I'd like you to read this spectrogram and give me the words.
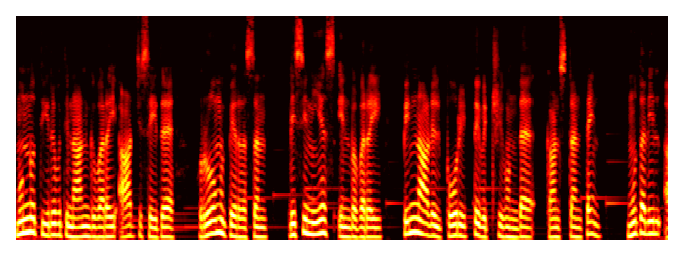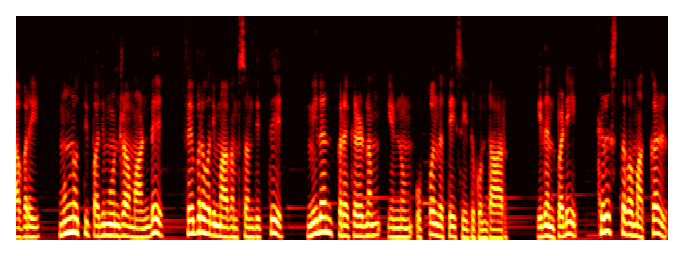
முன்னூத்தி இருபத்தி நான்கு வரை ஆட்சி செய்த ரோம பேரரசன் லிசினியஸ் என்பவரை பின்னாளில் போரிட்டு வெற்றி கொண்ட கான்ஸ்டன்டைன் முதலில் அவரை முன்னூத்தி பதிமூன்றாம் ஆண்டு பிப்ரவரி மாதம் சந்தித்து மிலன் பிரகடனம் என்னும் ஒப்பந்தத்தை செய்து கொண்டார். இதன்படி கிறிஸ்தவ மக்கள்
